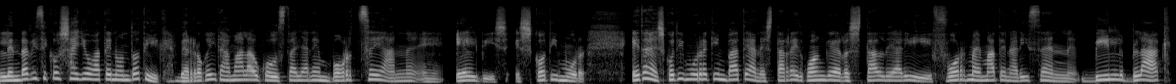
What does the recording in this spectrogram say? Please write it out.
Lendabiziko saio baten ondotik, berrogeita amalauko uztailaren bortzean eh, Elvis, Moore, eta Scotty Moorekin batean Starlight Wangers taldeari forma ematen ari zen Bill Black,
